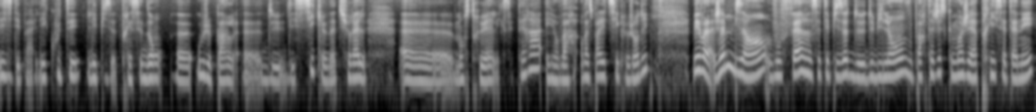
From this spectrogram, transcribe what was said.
n'hésitez pas à l'écouter, l'épisode précédent euh, où je parle euh, des cycles naturels menstruels, etc. Et on va, on va se parler de cycle aujourd'hui. Mais voilà, j'aime bien vous faire cet épisode de, de, bilan, vous partager ce que moi j'ai appris cette année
